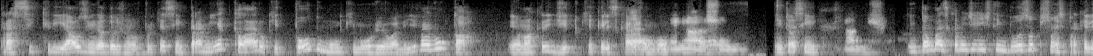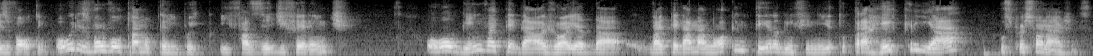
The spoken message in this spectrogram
para se criar os Vingadores de novo. Porque, assim, para mim é claro que todo mundo que morreu ali vai voltar. Eu não acredito que aqueles caras é, vão voltar. Acho. Então, assim. Acho. Então, basicamente, a gente tem duas opções para que eles voltem. Ou eles vão voltar no tempo e, e, fazer diferente, ou alguém vai pegar a joia da. vai pegar a manopla inteira do infinito para recriar os personagens.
